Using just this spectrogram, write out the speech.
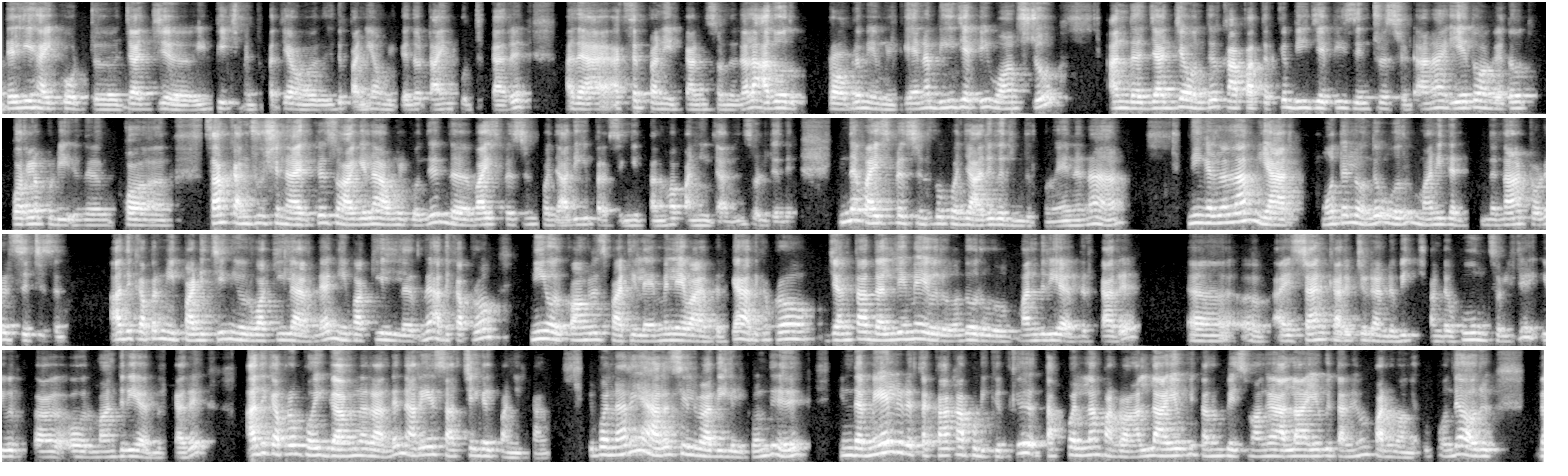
டெல்லி ஹைகோர்ட் ஜட்ஜ் இம்பீச்மெண்ட் பத்தி அவங்க இது பண்ணி அவங்களுக்கு ஏதோ டைம் கொடுத்துருக்காரு. அதை அக்செப்ட் பண்ணியிருக்காருன்னு சொன்னதால அது ஒரு ப்ராப்ளம் இவங்களுக்கு. ஏன்னா பிஜேபி வாண்ட்ஸ் டு அந்த ஜட்ஜை வந்து காப்பாத்துறதுக்கு பிஜேபி இஸ் இன்ட்ரெஸ்டட் ஆனா ஏதோ அங்க ஏதோ குரலப்படி இது சம் கன்ஃபியூஷன் ஆயிருக்கு. ஸோ ஆகையில அவங்களுக்கு வந்து இந்த வைஸ் பிரசிடென்ட் கொஞ்சம் அதிக பிரசங்கித்தனமா பண்ணிட்டாருன்னு சொல்லிட்டு இந்த வைஸ் பிரசிடென்ட்க்கு கொஞ்சம் அறிவு இருந்திருக்கணும். என்னன்னா நீங்கள் எல்லாம் யார்? முதல்ல வந்து ஒரு மனிதன் இந்த நாட்டோட சிட்டிசன் அதுக்கப்புறம் நீ படிச்சு நீ ஒரு வக்கீலா இருந்த நீ வக்கீல்ல இருந்து அதுக்கப்புறம் நீ ஒரு காங்கிரஸ் பார்ட்டியில எம்எல்ஏவா இருந்திருக்க அதுக்கப்புறம் ஜனதா தல்லியுமே இவர் வந்து ஒரு மந்திரியா இருந்திருக்காரு. I stand corrected and which and whom சொல்லிட்டு இவர் ஒரு மந்திரியா இருந்திருக்காரு. அதுக்கப்புறம் போய் கவர்னரா இருந்து நிறைய சர்ச்சைகள் பண்ணியிருக்காங்க இப்போ நிறைய அரசியல்வாதிகளுக்கு வந்து இந்த மேலிடத்தை காக்கா பிடிக்கிறதுக்கு தப்பெல்லாம் பண்றாங்க. அல்ல அயோக்கியத்தனமும் பேசுவாங்க அல்ல அயோக்கியத்தனமும் பண்ணுவாங்க. இப்போ வந்து அவரு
